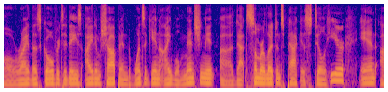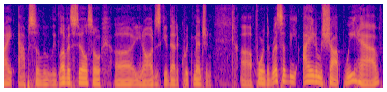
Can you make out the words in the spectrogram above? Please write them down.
All right, let's go over today's item shop. And once again, I will mention it. Uh, that Summer Legends pack is still here, and I absolutely love it still. So, uh, you know, I'll just give that a quick mention. Uh, for the rest of the item shop, we have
